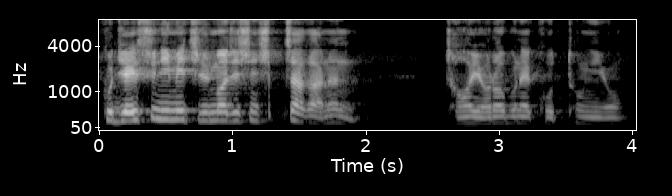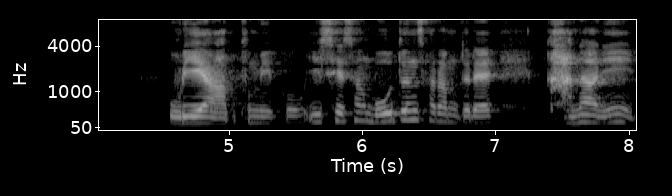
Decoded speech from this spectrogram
곧 예수님이 짊어지신 십자가는 저 여러분의 고통이요 우리의 아픔이고 이 세상 모든 사람들의 가난이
